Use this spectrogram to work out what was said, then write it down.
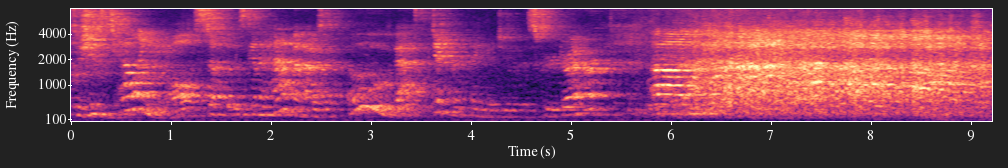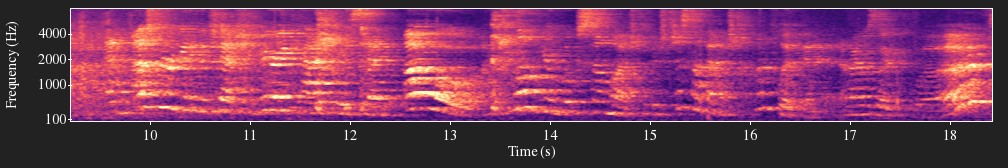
So she was telling me all the stuff that was going to happen. I was like, oh, that's different thing to do with a screwdriver. Um, and as we were getting the check, she very casually said, oh, I love your book so much, but there's just not that much conflict in it. And I was like, what?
